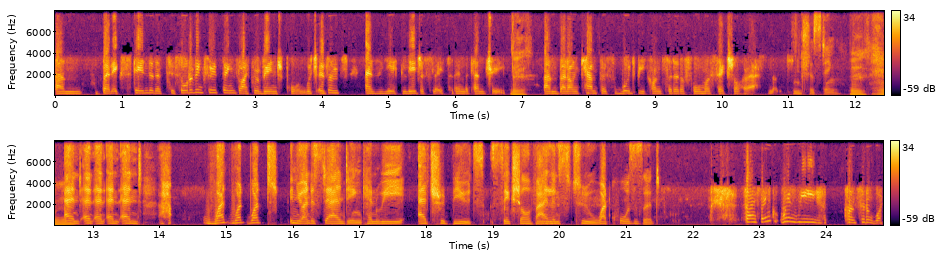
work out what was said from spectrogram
um, but extended it to sort of include things like revenge porn, which isn't as yet legislated in the country, Yes, um, but on campus would be considered a form of sexual harassment. Interesting. yes. Oh, yeah. And and and and and ho- what what what in your understanding can we attribute sexual violence to? What causes it? So I think when we consider what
